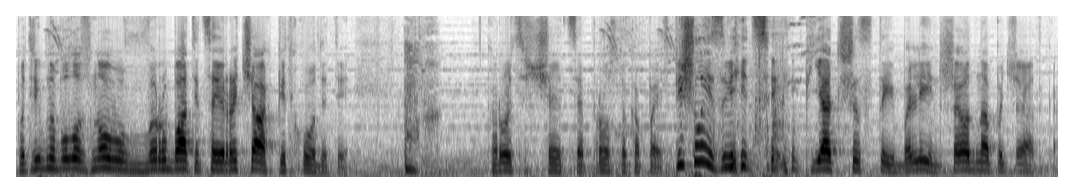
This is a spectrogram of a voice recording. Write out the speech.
Потрібно було знову вирубати цей речах, підходити. Коротше, ще це просто капець. Пішли звідси. 5-6, блін, ще одна початка.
